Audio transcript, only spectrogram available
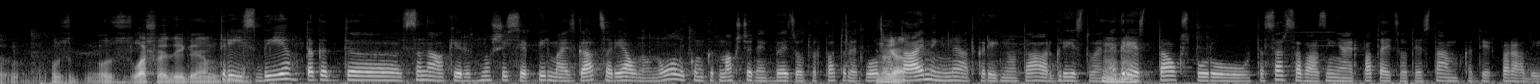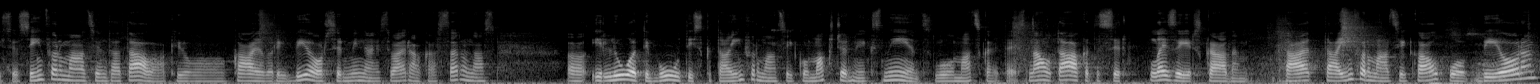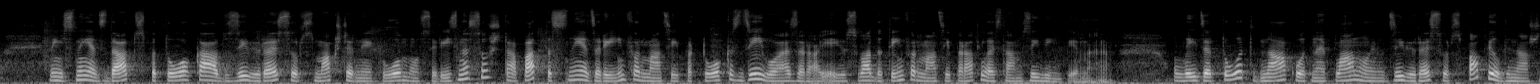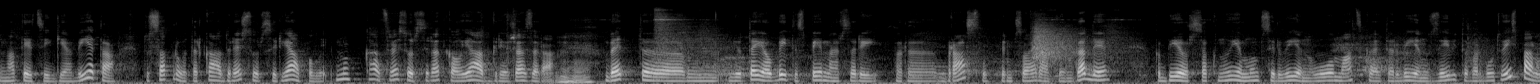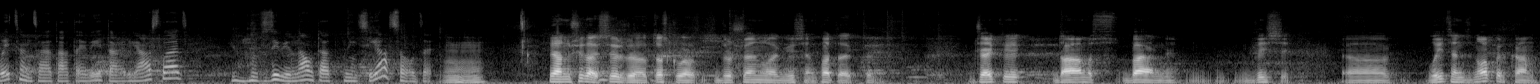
uz, uz lašveidīgajiem. Trīs bija. Tagad uh, sanāk, ir, nu, šis ir pirmais gads ar jauno nolikumu, kad makšķernieki beidzot var paturēt lomu nu, taimiņu, neatkarīgi no tā, ar grieztu vai mm -hmm. negrieztu augstspuru. Tas ar savā ziņā ir pateicoties tam, kad ir parādījusies informācija un tā tālāk. Jo, kā jau arī Biors ir minējis vairākās sarunās, uh, Uh, ir ļoti būtiska tā informācija, ko makšķernieks sniedz loma atskaitēs. Nav tā, ka tas ir plezīrs kādam. Tā, tā informācija kalpo bioram. Viņi sniedz datus par to, kādu zivju resursu makšķernieki lomos ir iznesuši. Tāpat tas sniedz arī informāciju par to, kas dzīvo ezerā, ja jūs vadat informāciju par atlaistām zivīm, piemēram. Mm. Līdz ar to nākotnē, plānojot zivju resursu papildināšanu attiecīgajā vietā, tu saproti, ar kādu resursu ir jāpaliek. Nu, kāds resurs ir atkal jāatgriež ezerā. Mm -hmm. Bet, um, te jau bija tas piemērs arī par uh, braslu pirms vairākiem gadiem. Biors saka, nu, ja mums ir viena loma atskaita ar vienu zivi, tad varbūt vispār licencētā tajā vietā ir jāslēdz. Jo nu, zivju nav tādas, viņas jāsaudzē. Mm -hmm. Jā, nu šitais ir uh, tas, ko droši vien vajag visiem pateikt. Džeki dāmas, bērni, visi. Uh, licenci nopirkām,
